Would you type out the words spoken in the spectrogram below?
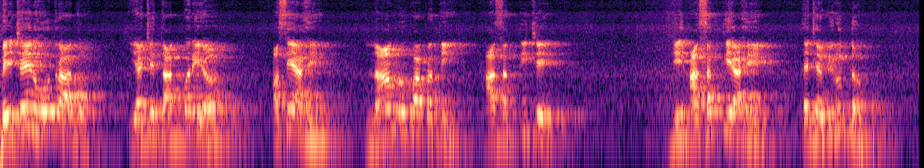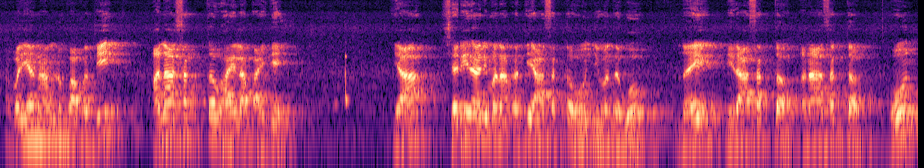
बेचैन होत राहतो. याचे तात्पर्य असे आहे. नामरूपाप्रती आसक्तीचे जी आसक्ती आहे त्याच्या विरुद्ध आपण या नामरूपाप्रती अनासक्त व्हायला पाहिजे. या शरीर आणि मनाप्रती आसक्त होऊन जीवन जगू नये. निरासक्त अनासक्त होऊन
